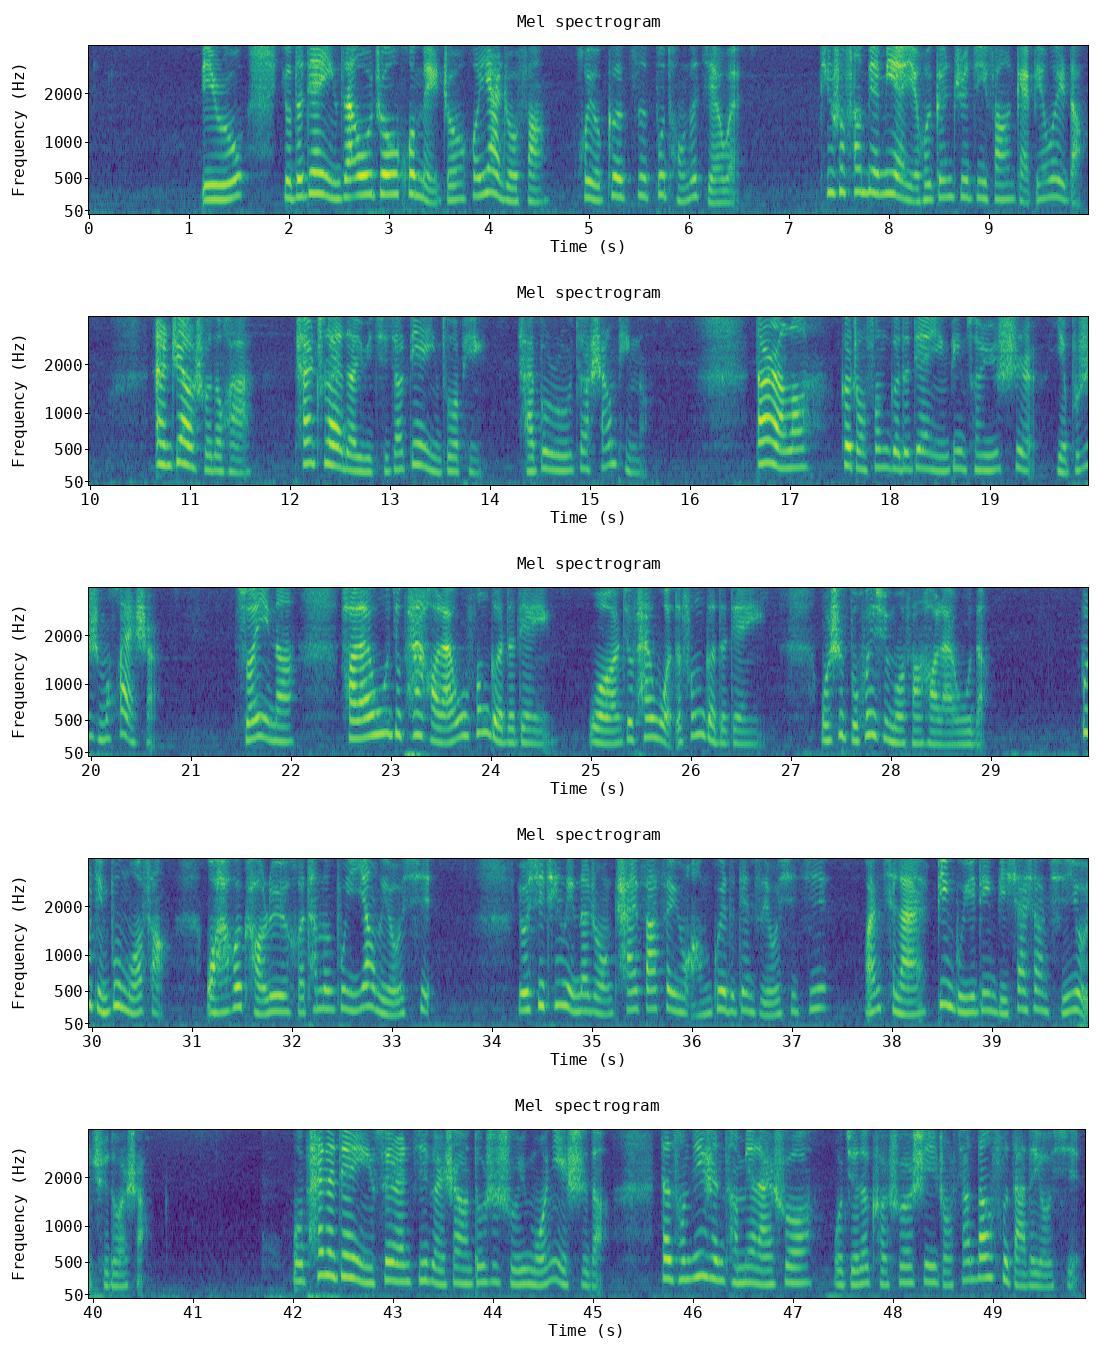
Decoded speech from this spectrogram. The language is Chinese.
比如，有的电影在欧洲或美洲或亚洲放，会有各自不同的结尾。听说方便面也会根据地方改变味道。按这样说的话，拍出来的与其叫电影作品，还不如叫商品呢。当然了，各种风格的电影并存于世也不是什么坏事儿。所以呢，好莱坞就拍好莱坞风格的电影，我就拍我的风格的电影。我是不会去模仿好莱坞的。不仅不模仿，我还会考虑和他们不一样的游戏。游戏厅里那种开发费用昂贵的电子游戏机，玩起来并不一定比下象棋有趣多少。我拍的电影虽然基本上都是属于模拟式的，但从精神层面来说，我觉得可说是一种相当复杂的游戏。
